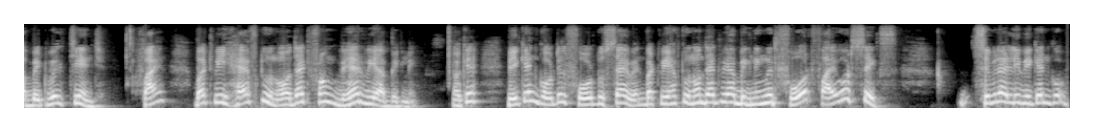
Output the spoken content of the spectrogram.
a bit will change. Fine. But we have to know that from where we are beginning. Okay we can go till 4 to 7 but we have to know that we are beginning with 4 5 or 6 similarly we can go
